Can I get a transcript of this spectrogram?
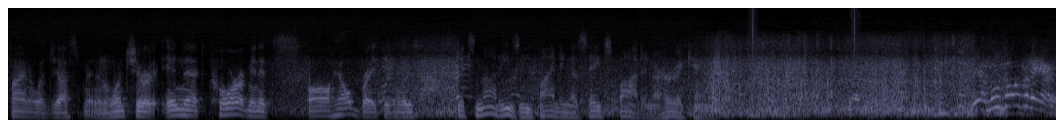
final adjustment. And once you're in that core, I mean, it's all hell breaking loose. It's not easy finding a safe spot in a hurricane. Yeah, move over there.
